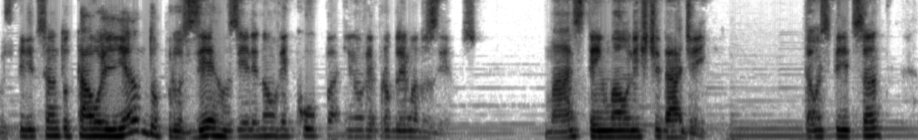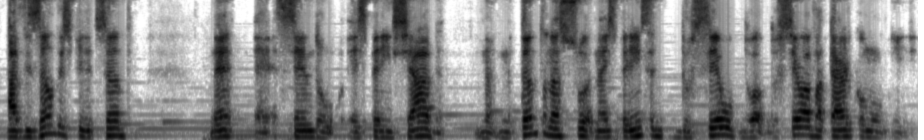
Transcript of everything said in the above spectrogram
O Espírito Santo está olhando para os erros e ele não vê culpa e não vê problema dos erros. Mas tem uma honestidade aí. Então, o Espírito Santo, a visão do Espírito Santo, né, é, sendo experienciada, na, tanto na sua na experiência do seu do, do seu avatar como em,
